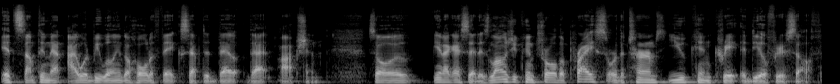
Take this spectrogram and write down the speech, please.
it's something that I would be willing to hold if they accepted that, that option. So, you know, like I said, as long as you control the price or the terms, you can create a deal for yourself.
